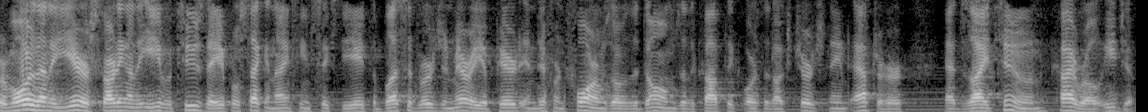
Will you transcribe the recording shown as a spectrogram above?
For more than a year, starting on the eve of Tuesday, April 2nd, 1968, the Blessed Virgin Mary appeared in different forms over the domes of the Coptic Orthodox Church named after her at Zaytun, Cairo, Egypt.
